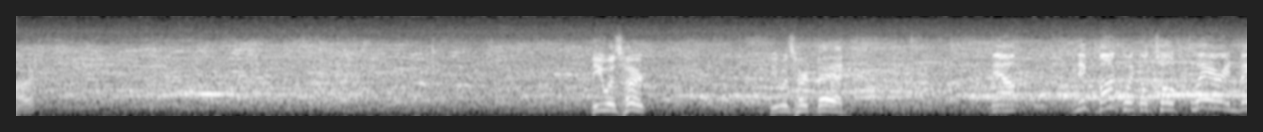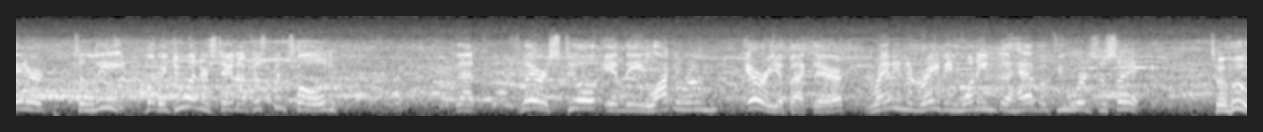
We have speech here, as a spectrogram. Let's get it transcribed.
All right. He was hurt. He was hurt bad. Now, Nick Bockwinkel told Flair and Vader to leave. But we do understand, I've just been told, that Flair is still in the locker room area back there, ranting and raving, wanting to have a few words to say. To who?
